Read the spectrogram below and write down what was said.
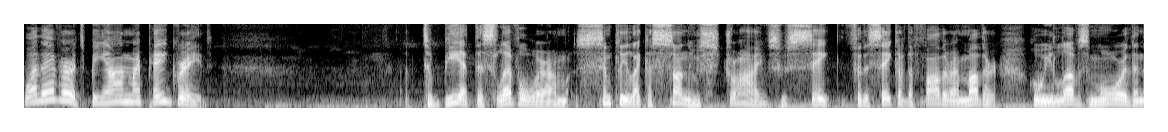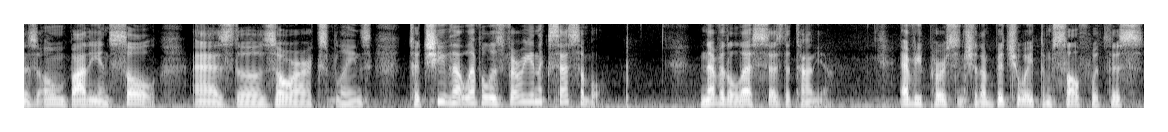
whatever, it's beyond my pay grade. To be at this level where I'm simply like a son who strives, whose sake, for the sake of the father and mother, who he loves more than his own body and soul, as the Zohar explains, to achieve that level is very inaccessible. Nevertheless, says the Tanya, every person should habituate themselves with this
